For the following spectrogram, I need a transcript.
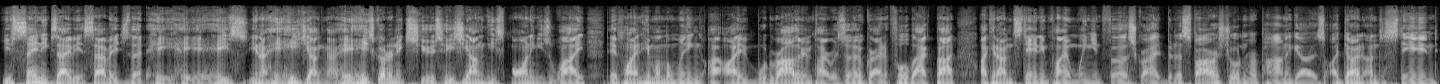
You've seen Xavier Savage that he, he he's you know he, he's young though. He, he's got an excuse. He's young. He's finding his way. They're playing him on the wing. I, I would rather him play reserve grade at fullback but I can understand him playing wing in first grade. But as far as Jordan Rapana goes I don't understand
